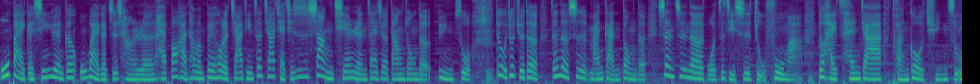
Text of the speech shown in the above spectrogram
五百个心愿跟五百个职场人，还包含他们背后的家庭，这加起来其实是上千人在这当中的运作。对，我就觉得真的是蛮感动的。甚至呢，我自己是主妇嘛，都还参加团购群组。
